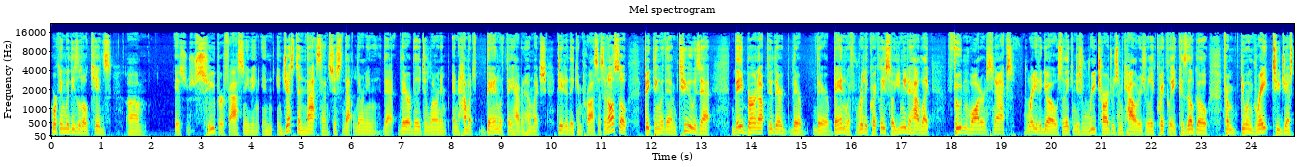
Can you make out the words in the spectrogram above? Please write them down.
working with these little kids um, is super fascinating and, and just in that sense just that learning that their ability to learn and, and how much bandwidth they have and how much data they can process and also big thing with them too is that they burn up through their their their bandwidth really quickly so you need to have like food and water and snacks ready to go so they can just recharge with some calories really quickly because they'll go from doing great to just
